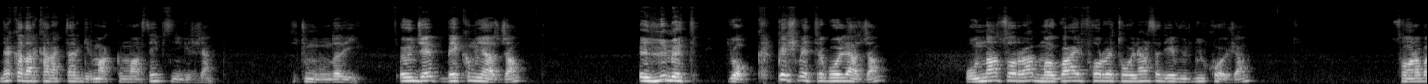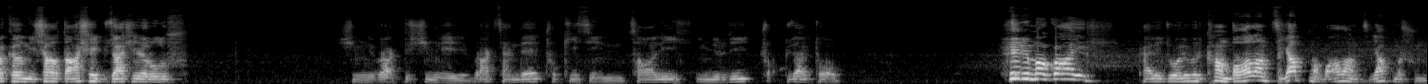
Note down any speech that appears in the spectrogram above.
Ne kadar karakter girme hakkım varsa hepsini gireceğim. Hiç umurumda değil. Önce Beckham'ı yazacağım. 50 metre yok 45 metre gol yazacağım. Ondan sonra Maguire forvet oynarsa diye virgül koyacağım. Sonra bakalım inşallah daha şey güzel şeyler olur. Şimdi bıraktı şimdi. Bırak sen de çok iyisin. Salih indirdi. Çok güzel top. Harry Maguire. Kaleci Oliver Kahn. Bağlantı yapma bağlantı. Yapma şunu.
